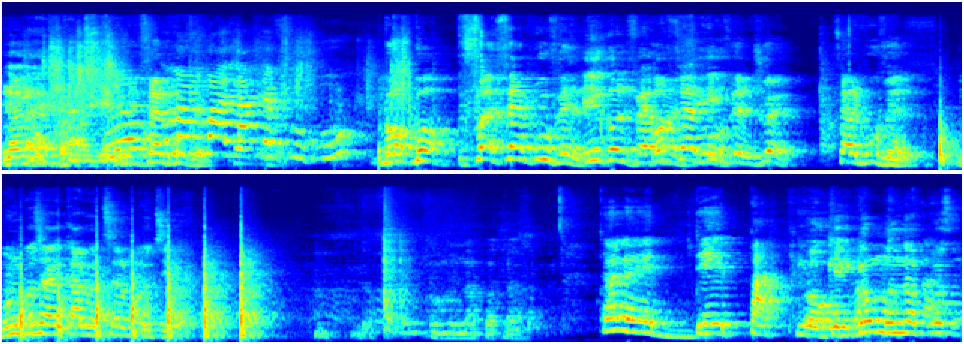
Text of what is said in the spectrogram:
eh, non, eh, non, fais le bouvel. Bon, bon, fais le bouvel. Il compte faire bon, manger. Fais le bouvel, jouez. Fais le bouvel. Mon conseil est avec seulement au tir. Comment on n'a pas ça? T'as les deux papiers. Ok, comment on n'a pas ça?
